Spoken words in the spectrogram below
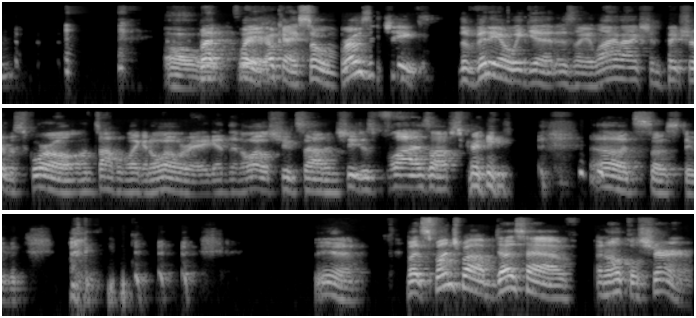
Oh, but wait, okay. So Rosy Cheeks, the video we get is a live action picture of a squirrel on top of like an oil rig, and then oil shoots out and she just flies off screen. oh, it's so stupid. yeah. But SpongeBob does have an Uncle Sherm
